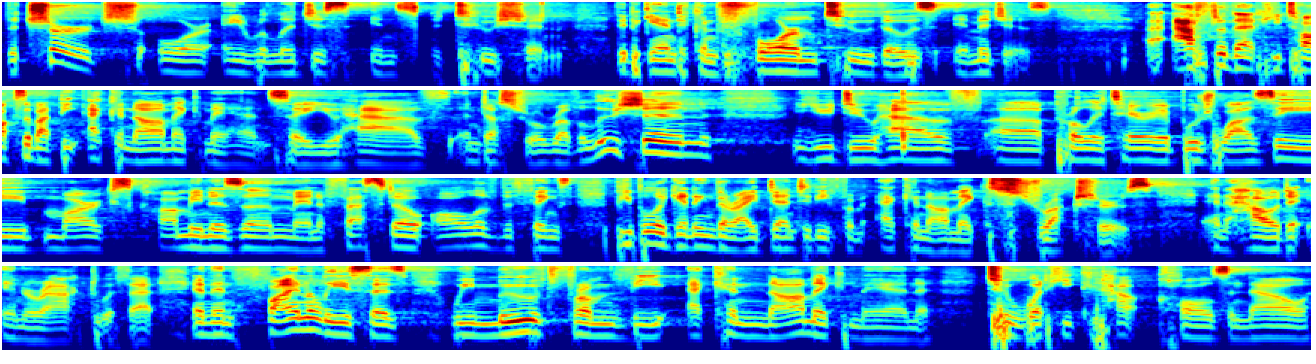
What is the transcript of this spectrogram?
the church or a religious institution. They began to conform to those images. After that, he talks about the economic man. So you have industrial revolution, you do have uh, proletariat bourgeoisie, Marx, communism, manifesto, all of the things. People are getting their identity from economic structures and how to interact with that. And then finally, he says, we moved from the economic man to what he ca- calls now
